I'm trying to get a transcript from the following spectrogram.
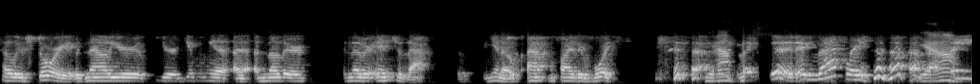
tell their story. But now you're you're giving me a, a, another another inch of that. You know, amplify their voice. Yeah, that's good. Exactly. Yeah.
